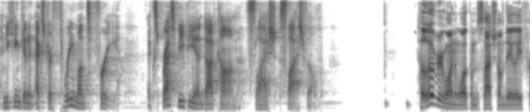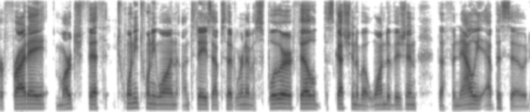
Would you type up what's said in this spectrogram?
and you can get an extra three months free. ExpressVPN.com slash slash film. Hello, everyone, and welcome to Slash Film Daily for Friday, March 5th, 2021. On today's episode, we're going to have a spoiler filled discussion about WandaVision, the finale episode.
